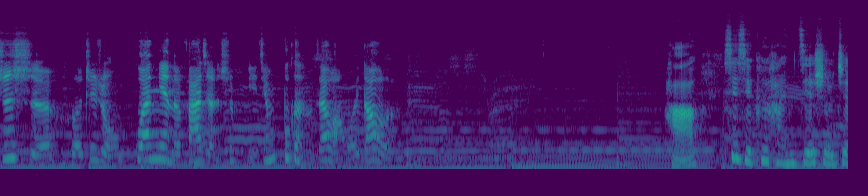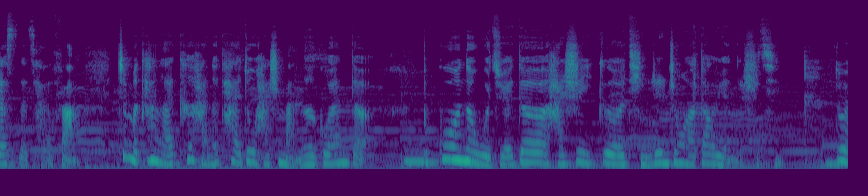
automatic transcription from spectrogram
知识和这种观念的发展是已经不可能再往回倒了。好，谢谢柯涵接受 Jess 的采访。这么看来，柯涵的态度还是蛮乐观的。嗯不过呢，我觉得还是一个挺任重而道远的事情。对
